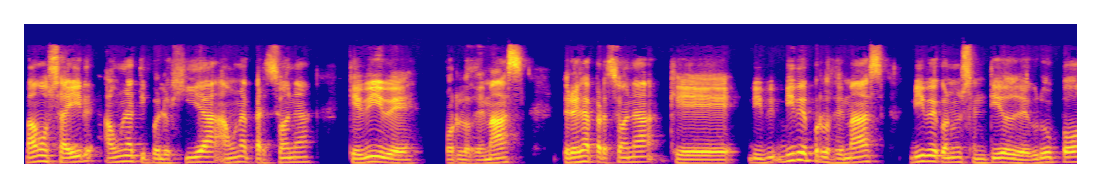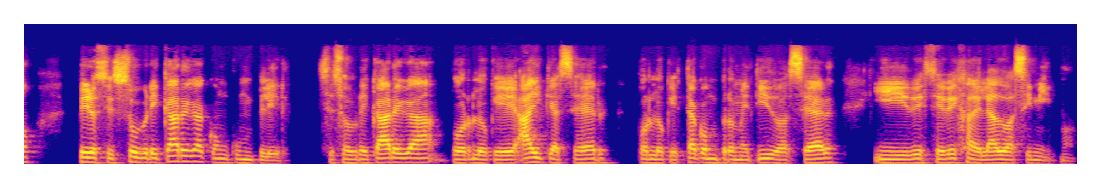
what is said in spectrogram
vamos a ir a una tipología, a una persona que vive por los demás, pero es la persona que vive por los demás, vive con un sentido de grupo, pero se sobrecarga con cumplir se sobrecarga por lo que hay que hacer, por lo que está comprometido a hacer y se deja de lado a sí mismo.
